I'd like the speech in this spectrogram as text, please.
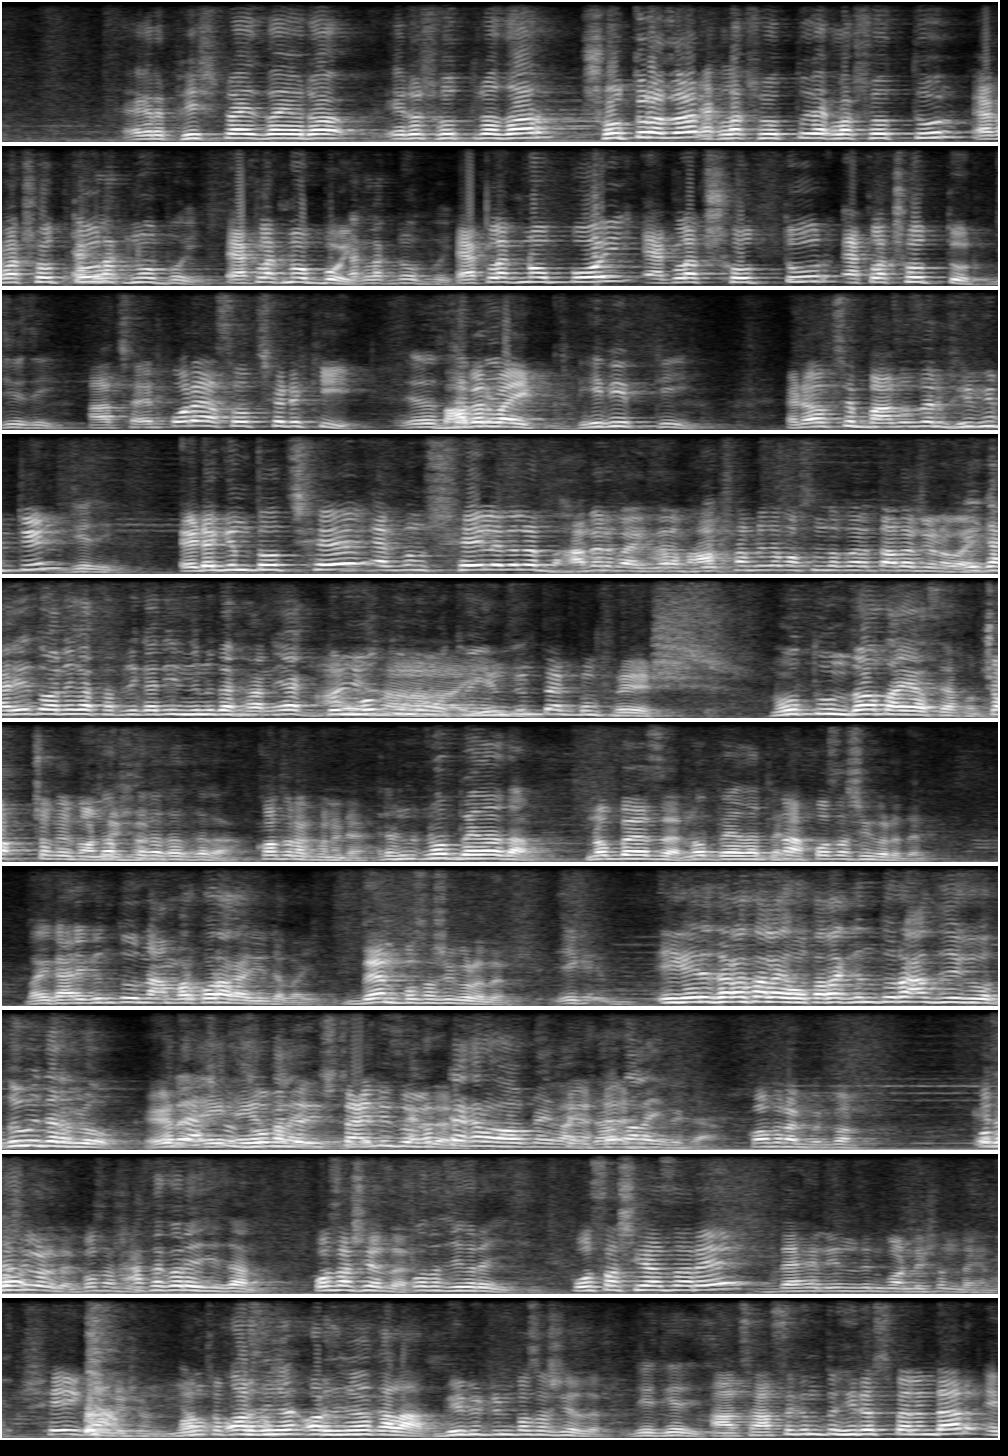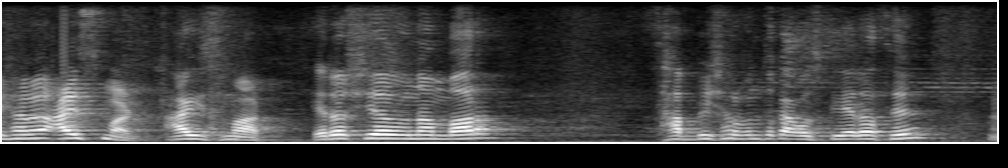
এখানে ফিক্স প্রাইস ভাই ওটা এটা সত্তর হাজার। সত্তর হাজার? এক লাখ সত্তর এক লাখ সত্তর। এক লাখ সত্তর? এক লাখ নব্বই। এক লাখ নব্বই? এক লাখ নব্বই। এক লাখ নব্বই এক লাখ সত্তর এক লাখ সত্তর? জি জি। আচ্ছা এরপরে আছে হচ্ছে এটা কি? ভাবের বাইক। ভি ফিফটি এটা হচ্ছে বাজাজের ভি ফিফটিন জি জি। এটা কিন্তু হচ্ছে একদম সেই লেভেলের ভাবের বাইক। যারা ভাব সামনে পছন্দ করে তাদের জন্য এই গাড়ি তো অনেক আছে আপনি গাড়ি ইঞ্জিন দেখান একদম নতুন মতো ইঞ্জিন তো একদম ফ্রেশ নতুন যা তাই আছে এখন। চকচকে কন্ডিশন কত রাখবেন এটা? এটা নব্বই হাজার দাম। নব্বই হাজার? নব্বই হাজার না টাকা। পঁচাশি করে দেন। ভাই গাড়ি কিন্তু নাম্বার করা গাড়িটা ভাই। দেন পঁচাশি করে দেন। এই- গাড়ি যারা চালাইবো তারা কিন্তু রাজি জমিদার লোক। টাকার অভাব নেই ভাই যারা চালাইবে এটা। কত রাখবেন কোন? পঁচাশি করে দেন পঁচাশি। আশা করেছি জান পঁচাশি হাজার। পঁচাশি করে দিচ্ছি পঁচাশি হাজারে দেখেন ইঞ্জিন কন্ডিশন দেখেন। সেই condition original original colour V fifteen পঁচাশি হাজার। জি আচ্ছা আছে কিন্তু হিরো স্প্লেন্ডার এখানে i smart i smart serial number ছাব্বিশ সাল পর্যন্ত কাগজ ক্লিয়ার আছে।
